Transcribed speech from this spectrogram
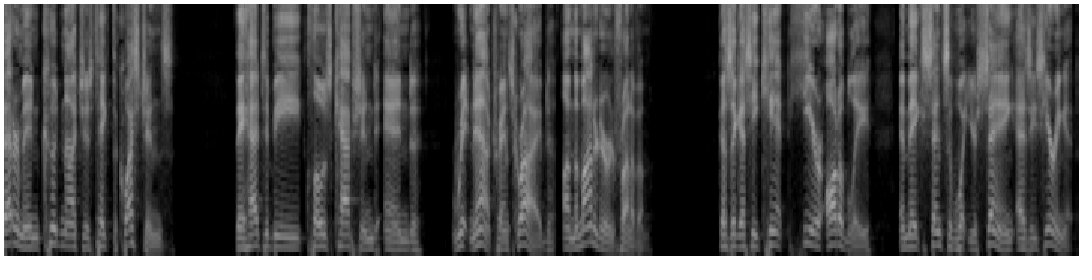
Fetterman could not just take the questions, they had to be closed captioned and written out, transcribed on the monitor in front of him. Because I guess he can't hear audibly and make sense of what you're saying as he's hearing it.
